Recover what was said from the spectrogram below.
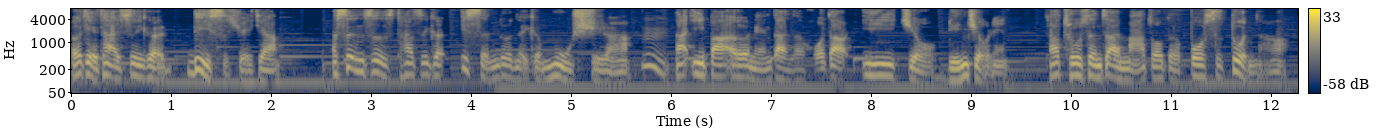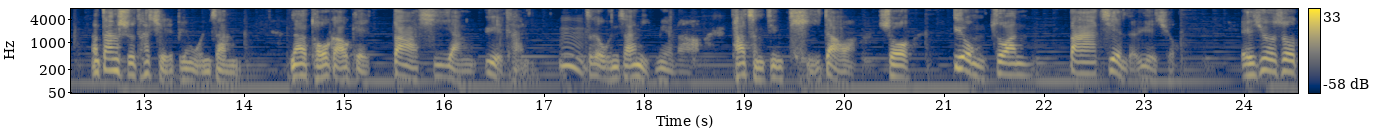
而且他还是一个历史学家，甚至他是一个一神论的一个牧师啊。嗯，那一八二二年诞生，活到一九零九年，他出生在麻州的波士顿啊。那当时他写了一篇文章，那投稿给《大西洋月刊》。嗯，这个文章里面啊，他曾经提到啊，说用砖搭建的月球。也就是说，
